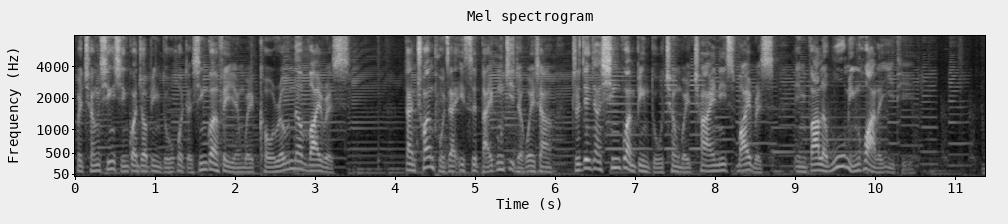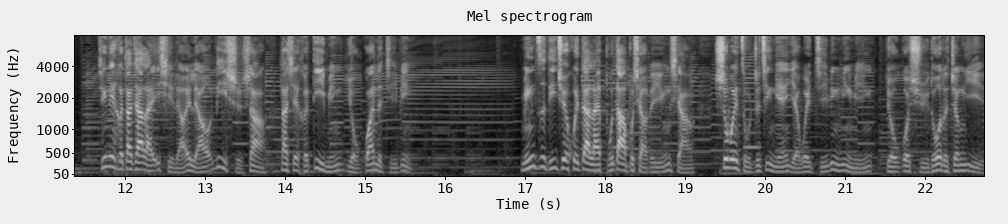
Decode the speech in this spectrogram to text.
会称新型冠状病毒或者新冠肺炎为 Coronavirus。但川普在一次白宫记者会上直接将新冠病毒称为 Chinese virus，引发了污名化的议题。今天和大家来一起聊一聊历史上那些和地名有关的疾病。名字的确会带来不大不小的影响。世卫组织近年也为疾病命名有过许多的争议，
